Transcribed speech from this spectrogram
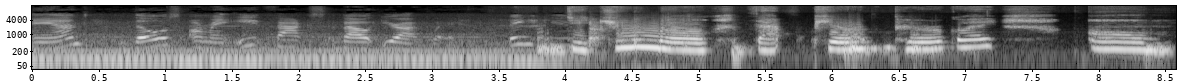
And those are my eight facts about Uruguay. Thank you. Did you know that Paraguay um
